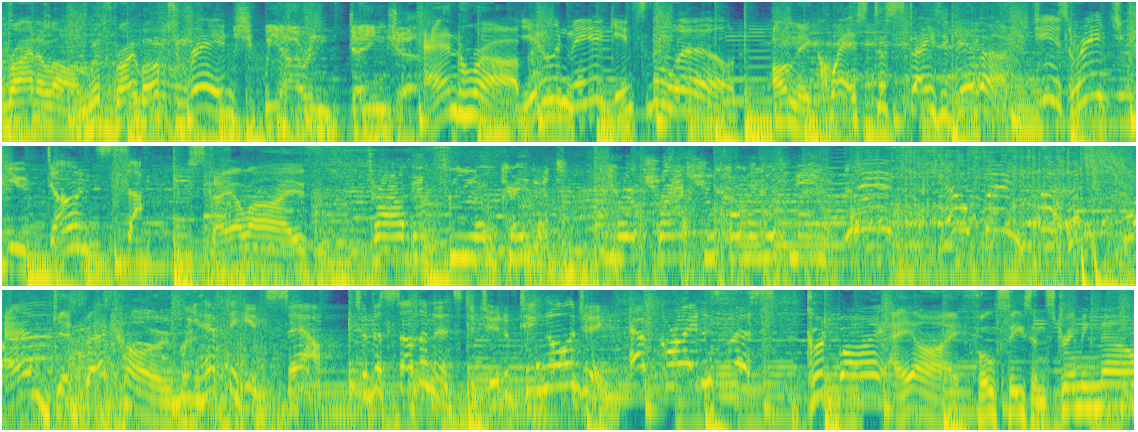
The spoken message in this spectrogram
Right along with robots Reg We are in danger. and Rob You and me against the world. on their quest to stay together. Cheers, Rich. You don't suck. Stay alive. Targets located. You are trash. You're coming with me? Liz, help me. And get back home. we have to head south to the Southern Institute of Technology. How great is this? Goodbye AI. Full season streaming now.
